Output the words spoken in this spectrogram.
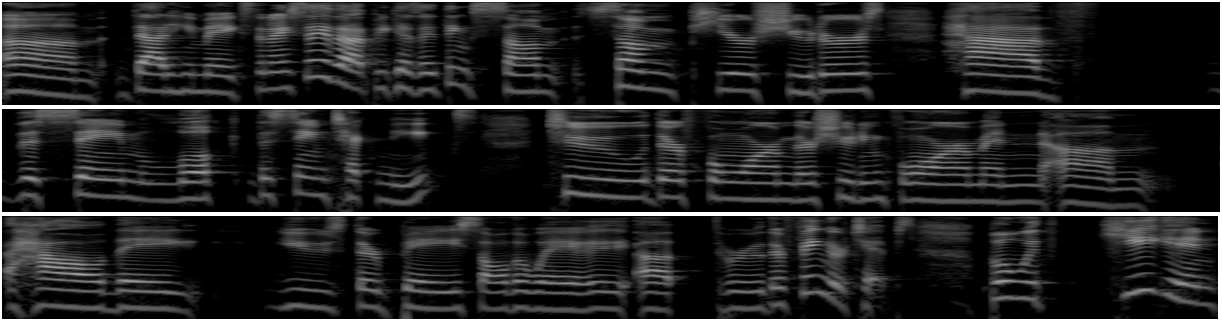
um, that he makes. And I say that because I think some some pure shooters have the same look, the same techniques to their form, their shooting form, and um, how they use their base all the way up through their fingertips. But with Keegan,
